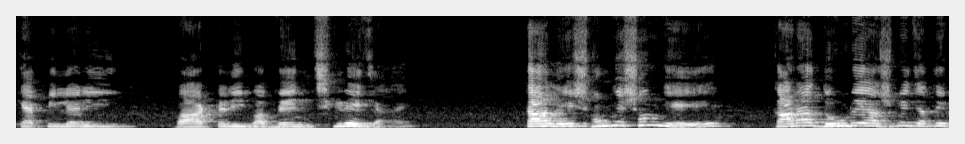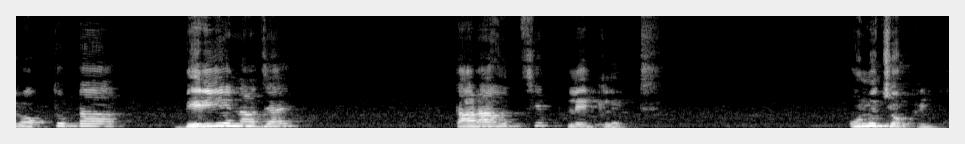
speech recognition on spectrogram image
ক্যাপিলারি বা আর্টারি বা ভেন ছিঁড়ে যায়, তাহলে সঙ্গে সঙ্গে কারা দৌড়ে আসবে যাতে রক্তটা বেরিয়ে না যায়? তারা হচ্ছে প্লেটলেট অনুচক্রিকা।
